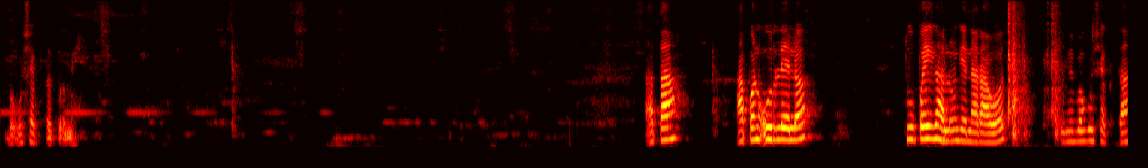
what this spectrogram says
बघू शकता तुम्ही. आता आपण उरलेलं तूपही घालून घेणार आहोत. तुम्ही बघू शकता.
